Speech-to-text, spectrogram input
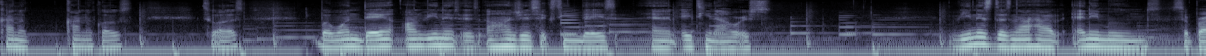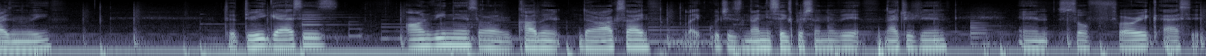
Kind of kind of close to us but one day on Venus is 116 days and 18 hours. Venus does not have any moons, surprisingly. The three gases on Venus are carbon dioxide, like which is 96% of it, nitrogen, and sulfuric acid.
